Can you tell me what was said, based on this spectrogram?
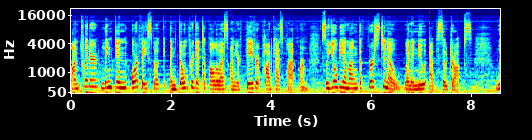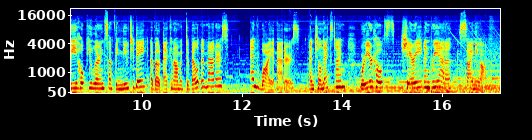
on Twitter, LinkedIn, or Facebook, and don't forget to follow us on your favorite podcast platform so you'll be among the first to know when a new episode drops. We hope you learned something new today about economic development matters and why it matters. Until next time, we're your hosts, Sherry and Brianna, signing off.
